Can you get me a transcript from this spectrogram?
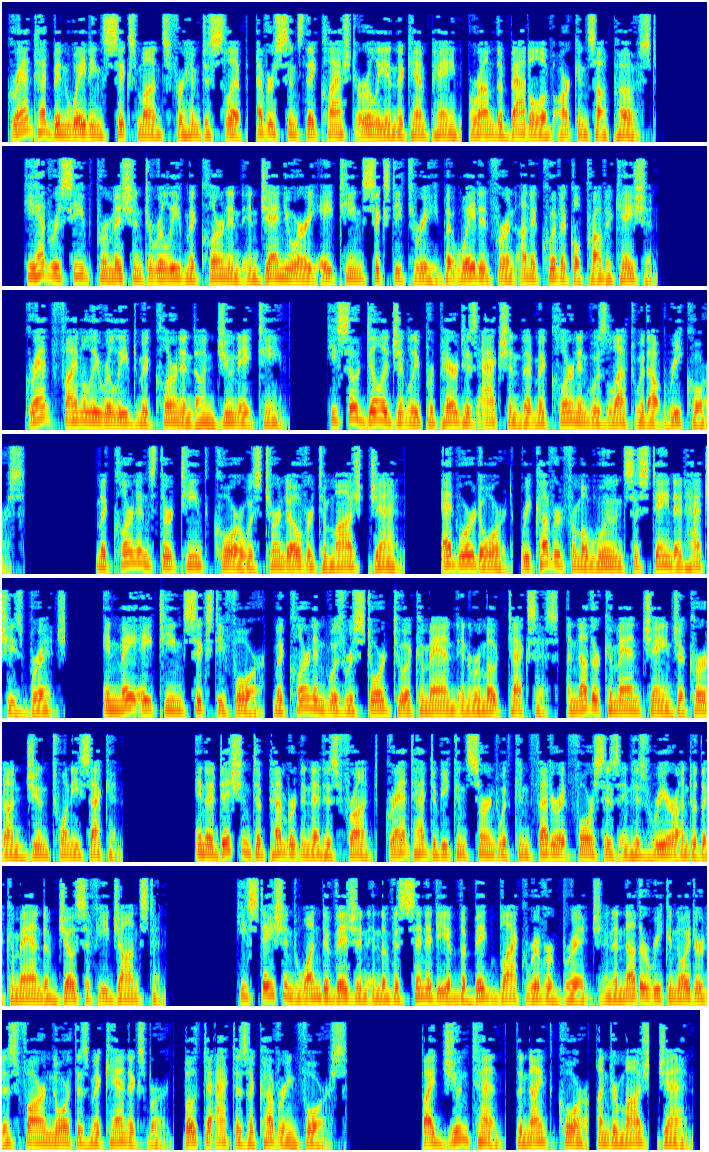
Grant had been waiting six months for him to slip, ever since they clashed early in the campaign, around the Battle of Arkansas Post. He had received permission to relieve McClernand in January 1863 but waited for an unequivocal provocation. Grant finally relieved McClernand on June 18. He so diligently prepared his action that McClernand was left without recourse. McClernand's 13th Corps was turned over to Maj. Gen. Edward Ord, recovered from a wound sustained at Hatchie's Bridge. In May 1864, McClernand was restored to a command in remote Texas. Another command change occurred on June 22. In addition to Pemberton at his front, Grant had to be concerned with Confederate forces in his rear under the command of Joseph E. Johnston. He stationed one division in the vicinity of the Big Black River Bridge and another reconnoitered as far north as Mechanicsburg, both to act as a covering force. By June 10, the Ninth Corps, under Maj. Gen.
